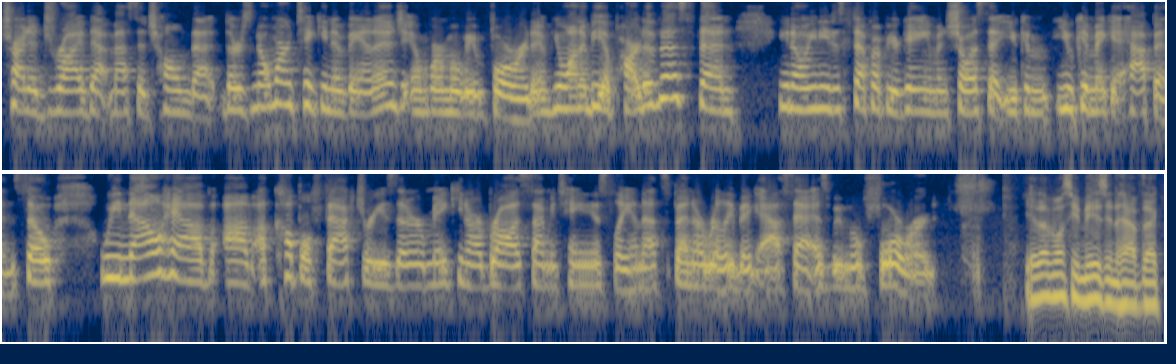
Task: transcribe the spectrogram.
try to drive that message home that there's no more taking advantage and we're moving forward. And if you want to be a part of this, then, you know, you need to step up your game and show us that you can you can make it happen. So we now have um, a couple factories that are making our bras simultaneously, and that's been a really big asset as we move forward. Yeah, that must be amazing to have that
